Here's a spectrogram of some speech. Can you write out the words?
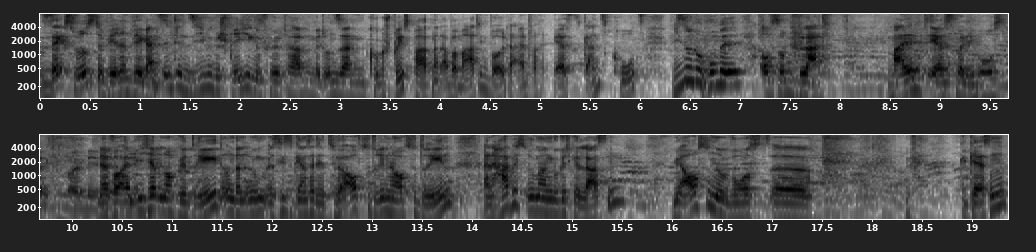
Sechs Würste, während wir ganz intensive Gespräche geführt haben mit unseren Gesprächspartnern. Aber Martin wollte einfach erst ganz kurz, wie so eine Hummel auf so einem Blatt, malmt erstmal die Wurst weg im neuen Leben. Na, vor allem, ich habe noch gedreht und dann irgend, es hieß die ganze Zeit, jetzt hör auf zu drehen, hör auf zu drehen. Dann habe ich es irgendwann wirklich gelassen, mir auch so eine Wurst äh, gegessen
